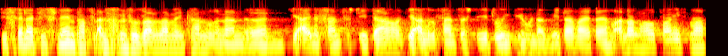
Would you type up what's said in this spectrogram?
sich relativ schnell ein paar Pflanzen zusammensammeln kann, sondern äh, die eine Pflanze steht da und die andere Pflanze steht irgendwie 100 Meter weiter im anderen Haus, sage ich mal,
